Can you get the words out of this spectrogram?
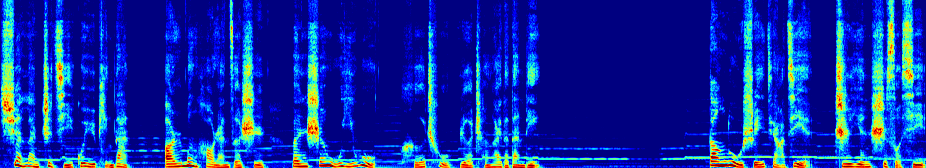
绚烂至极，归于平淡；而孟浩然则是本身无一物，何处惹尘埃的淡定。当路谁假借，知音是所惜。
